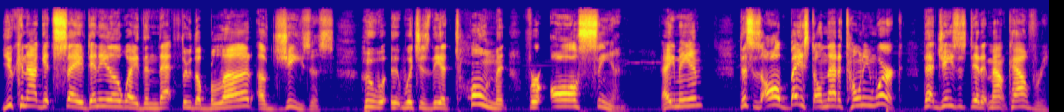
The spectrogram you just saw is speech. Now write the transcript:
You cannot get saved any other way than that through the blood of Jesus, who which is the atonement for all sin. Amen. This is all based on that atoning work that Jesus did at Mount Calvary.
